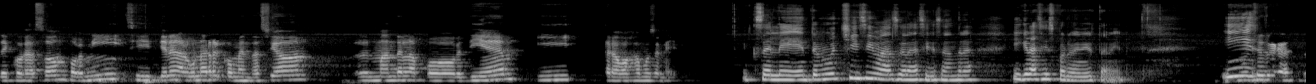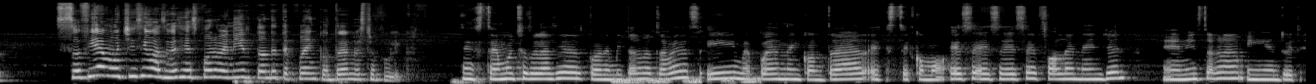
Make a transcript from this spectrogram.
de corazón por mí. Si tienen alguna recomendación, mándenla por DM y trabajamos en ello. excelente, muchísimas gracias, Sandra. Y gracias por venir también. Y Muchas gracias. Sofía, muchísimas gracias por venir. ¿Dónde te puede encontrar nuestro público? Este, muchas gracias por invitarme otra vez y me pueden encontrar este como SSS Fallen Angel en Instagram y en Twitter.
